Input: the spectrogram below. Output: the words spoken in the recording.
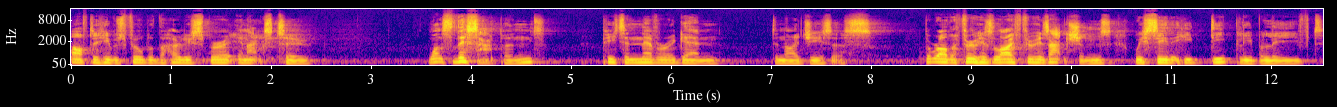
after he was filled with the Holy Spirit in Acts 2. Once this happened, Peter never again denied Jesus. But rather, through his life, through his actions, we see that he deeply believed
